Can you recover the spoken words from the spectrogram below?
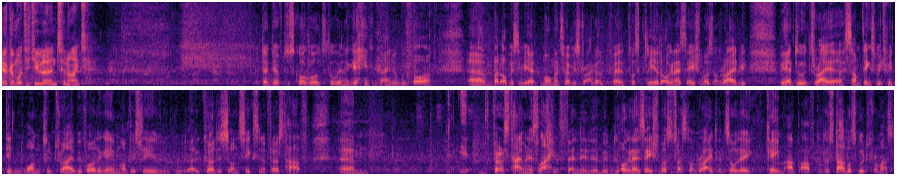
Jurgen, what did you learn tonight? That you have to score goals to win a game. I knew before. Um, but obviously we had moments where we struggled, where it was clear the organization was not right. We, we had to try uh, some things which we didn't want to try before the game. Obviously, uh, Curtis on six in the first half. Um, first time in his life and the organization was just not right and so they came up after the start was good from us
